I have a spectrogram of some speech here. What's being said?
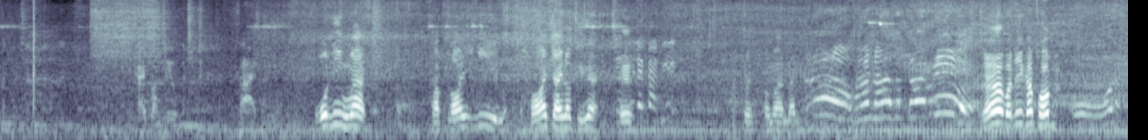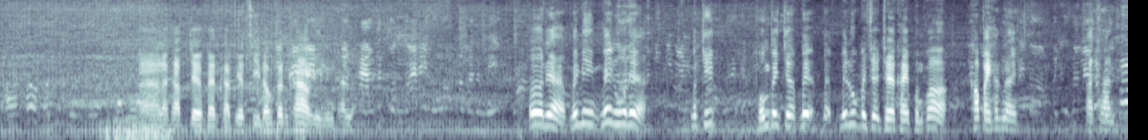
มันใช้ความเร็วมันสายไปโอ้นิ่งมากขับร้อยยี่ขอให้ใจเราถึงอะเออเออประมาณนั้นมานาสตอรี่เออสวัสดีครับผม อ่าแล้วครับ เจอแฟนคลับ FC น้องต้นข้าวอีกหนึ่งท่านแล้วทางทุกคนมาให้รู้ว่าเข้ามาตรงนี้เออเนี่ยไม่มีไม่รู้เนี่ย เมื่อกี้ผมไปเจอไม่ไม่ไม่รู้ไปเจอเจอใคร ผมก็เข้าไปข้างในอาคารก็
